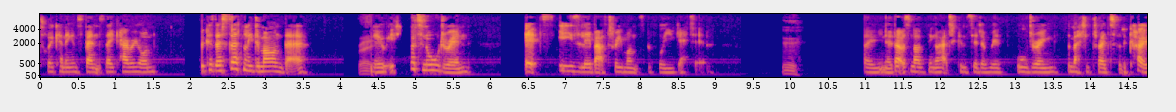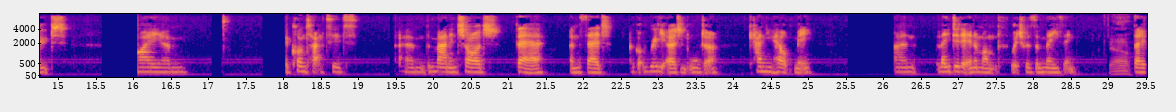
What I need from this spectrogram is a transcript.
Toye Kenning and Spence, they carry on because there's certainly demand there. Right. You know, if you put an order in, it's easily about three months before you get it. Mm. So you know that was another thing I had to consider with ordering the metal threads for the coat. I um, contacted um, the man in charge there and said, I've got a really urgent order. Can you help me? And they did it in a month, which was amazing. Oh. They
